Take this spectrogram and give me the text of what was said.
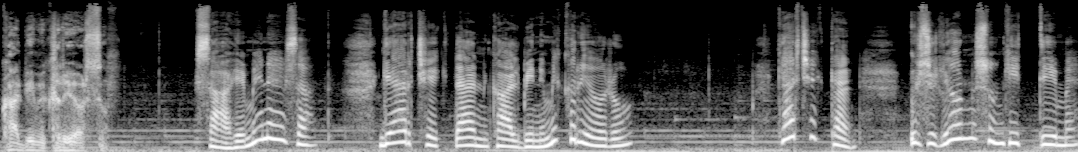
Kalbimi kırıyorsun. Sahi mi Nevzat? Gerçekten kalbini mi kırıyorum? Gerçekten üzülüyor musun gittiğime?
